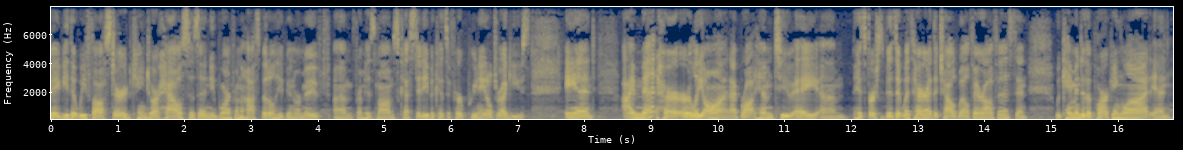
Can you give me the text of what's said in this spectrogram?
baby that we fostered came to our house as a newborn from the hospital. He'd been removed um, from his mom's custody because of her prenatal drug use, and I met her early on. I brought him to a um, his first visit with her at the child welfare office, and we came into the parking lot and.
